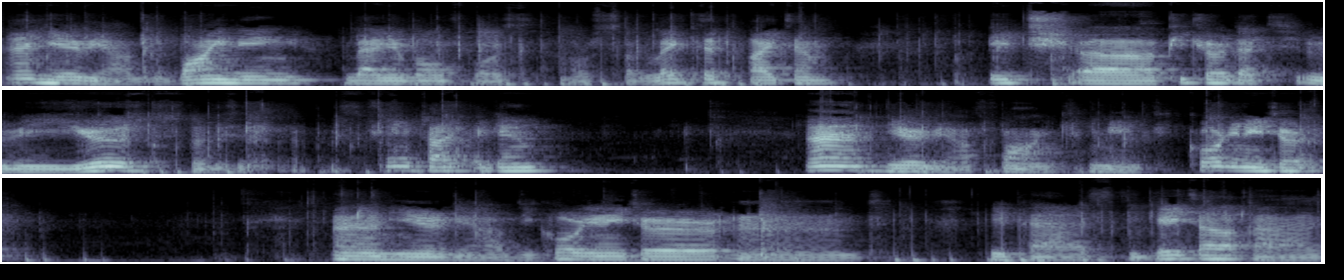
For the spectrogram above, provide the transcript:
And here we have the binding variable for our selected item. Each uh, picker that we used, so this is string type again. And here we have func make coordinator. And here we have the coordinator and we pass the data as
